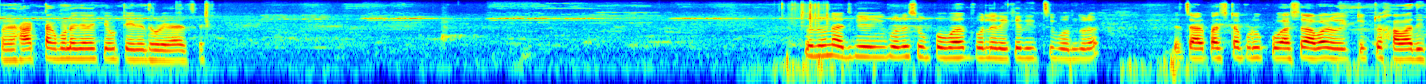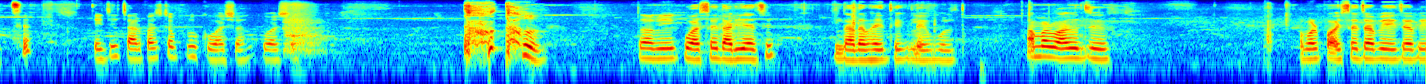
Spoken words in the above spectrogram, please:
মানে হাতটা মনে যেন কেউ টেনে ধরে আছে। চলুন, আজকে এই বলে সুপ্রভাত বলে রেখে দিচ্ছি বন্ধুরা। যে চারপাশটা পুরো কুয়াশা আবার একটু একটু হাওয়া দিচ্ছে। এই যে চারপাশটা পুরো কুয়াশা কুয়াশা। তো আমি এই কুয়াশায় দাঁড়িয়ে আছি। দাদা ভাই দেখলে বলতো, আমার যে, আমার পয়সা যাবে এ যাবে,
